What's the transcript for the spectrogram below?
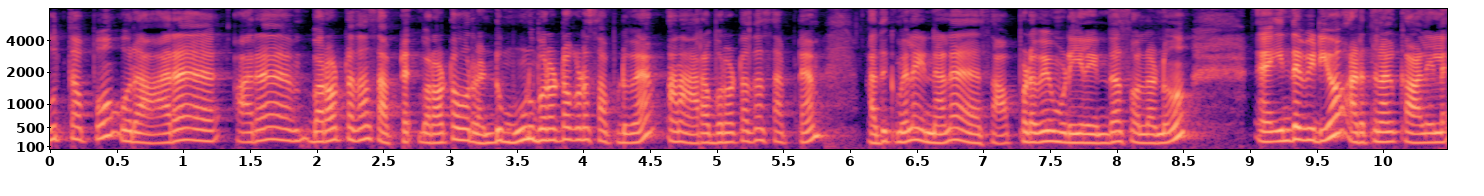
ஊத்தப்பம் ஒரு அரை அரை பரோட்டா தான் சாப்பிட்டேன். பரோட்டா ஒரு ரெண்டு மூணு பரோட்டா கூட சாப்பிடுவேன். ஆனால் அரை பரோட்டா தான் சாப்பிட்டேன். அதுக்கு மேலே என்னால் சாப்பிடவே முடியலைன்னு தான் சொல்லணும். இந்த வீடியோ அடுத்த நாள் காலையில்.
